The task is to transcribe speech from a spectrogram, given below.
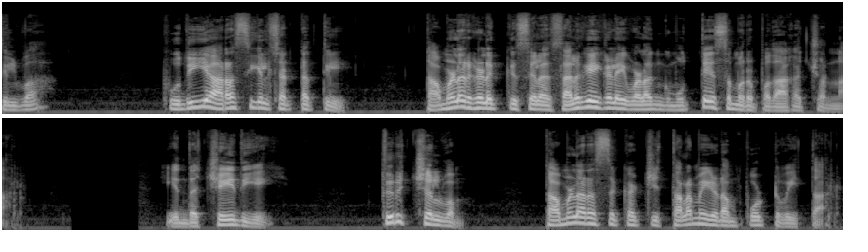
சில்வா புதிய அரசியல் சட்டத்தில் தமிழர்களுக்கு சில சலுகைகளை வழங்கும் உத்தேசம் இருப்பதாகச் சொன்னார். இந்தச் செய்தியை திருச்செல்வம் தமிழரசு கட்சி தலைமையிடம் போட்டு வைத்தார்.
